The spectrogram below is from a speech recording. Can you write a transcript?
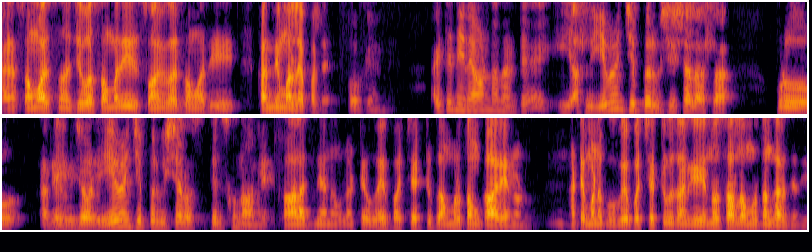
ఆయన సమాధి జీవ సమాధి స్వామివారి సమాధి కందిమల్లేపల్లె. ఓకే అండి. అయితే నేనేమన్నానంటే ఈ అసలు ఏమేమి చెప్పారు విశేషాలు అసలు? ఇప్పుడు అంటే విజయవాడ ఏమేమి చెప్పారు విషయాలు వస్తే తెలుసుకుందామని. కాలజ్ఞానములు అంటే వేప చెట్టుకు అమృతం కారేనాడు. అంటే మనకు వేప చెట్టుకు దానికి ఎన్నోసార్లు అమృతం కారుతుంది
